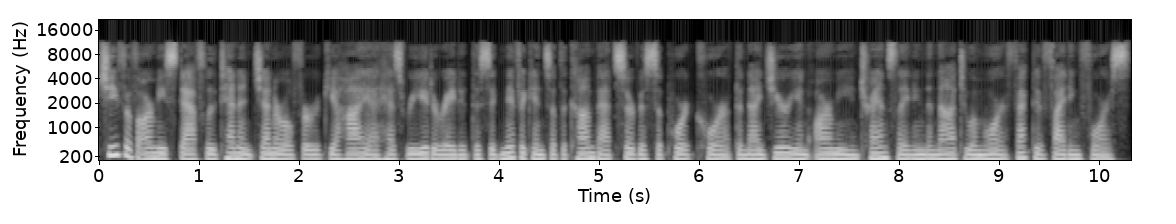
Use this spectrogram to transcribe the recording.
Chief of Army Staff Lieutenant General Farouk Yahaya has reiterated the significance of the Combat Service Support Corps of the Nigerian Army in translating the NA to a more effective fighting force.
